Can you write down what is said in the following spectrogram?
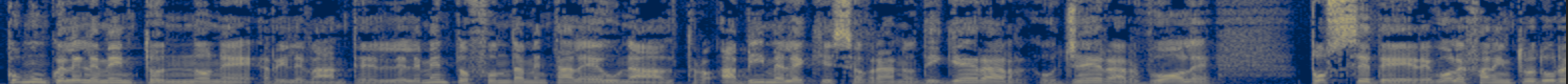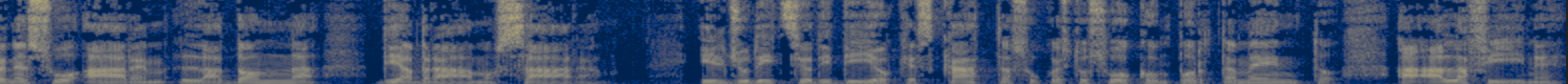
Comunque l'elemento non è rilevante, l'elemento fondamentale è un altro. Abimelech, il sovrano di Gerar o Gerar, vuole possedere, vuole far introdurre nel suo harem la donna di Abramo, Sara il giudizio di Dio che scatta su questo suo comportamento ha alla fine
